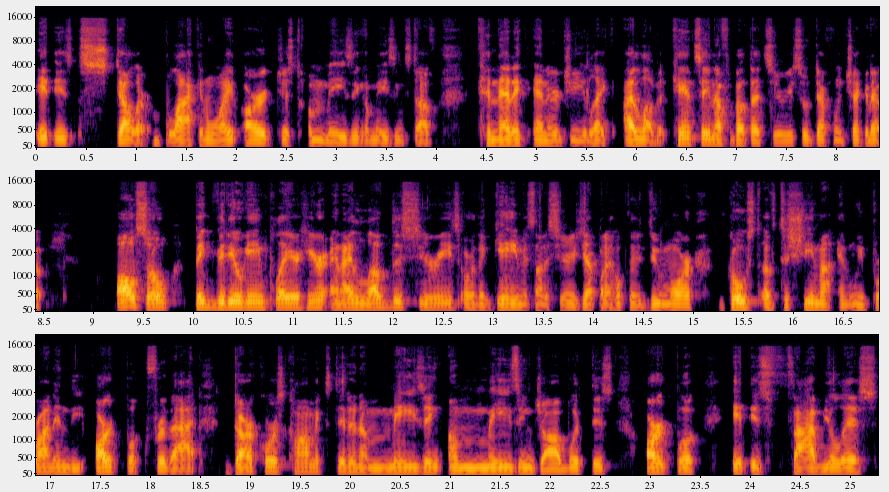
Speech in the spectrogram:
It is stellar. Black and white art, just amazing, amazing stuff. Kinetic energy, like I love it. Can't say enough about that series, so definitely check it out. Also, big video game player here, and I love this series or the game. It's not a series yet, but I hope they do more. Ghost of Tsushima, and we brought in the art book for that. Dark Horse Comics did an amazing, amazing job with this art book. It is fabulous.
